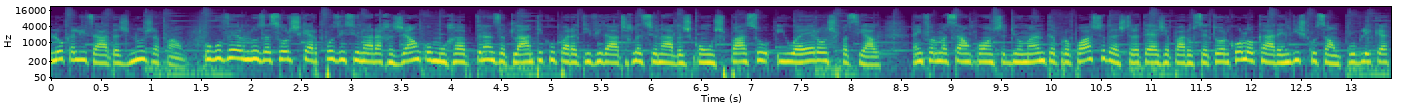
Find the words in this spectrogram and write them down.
localizadas no Japão. O governo dos Açores quer posicionar a região como um hub transatlântico para atividades relacionadas com o espaço e o aeroespacial. A informação consta de uma anteproposta da estratégia para o setor colocar em discussão pública,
